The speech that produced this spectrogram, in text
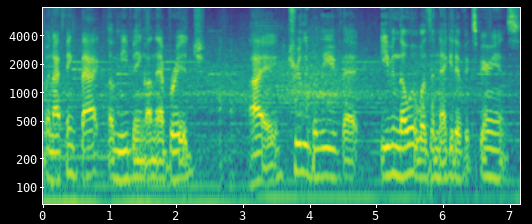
When I think back of me being on that bridge, I truly believe that even though it was a negative experience,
